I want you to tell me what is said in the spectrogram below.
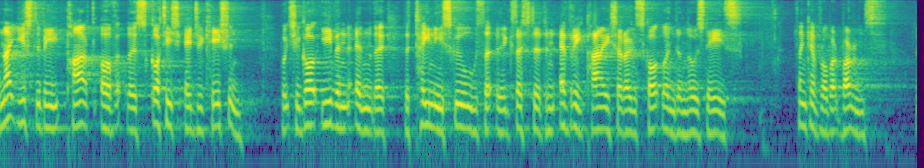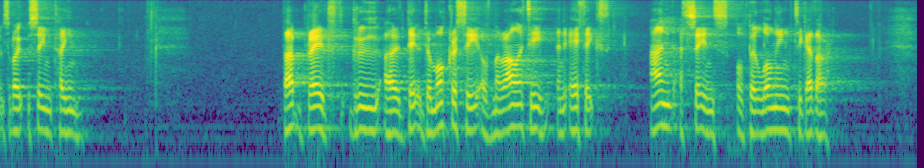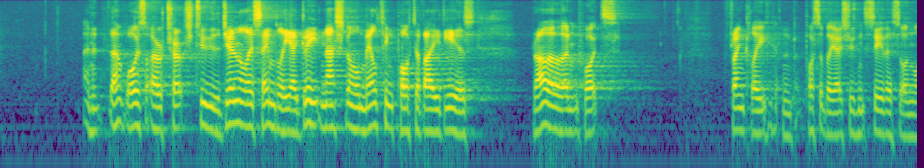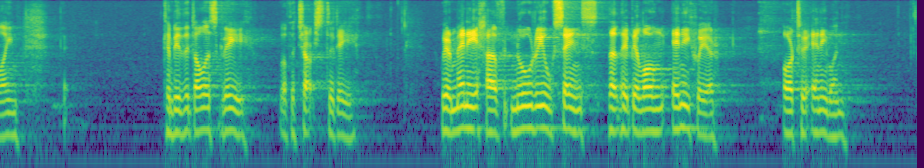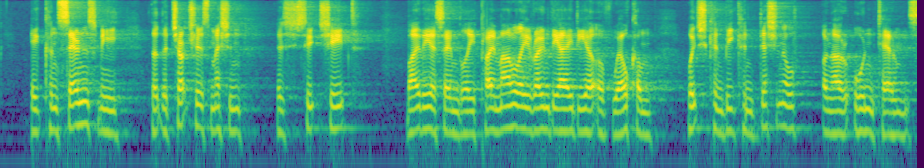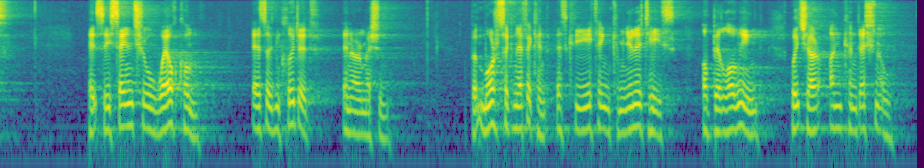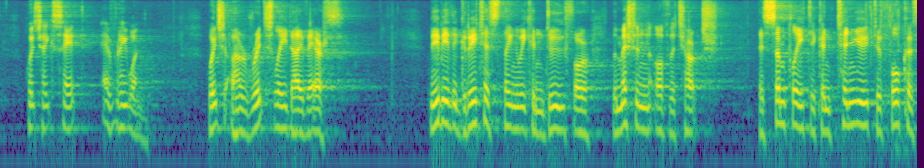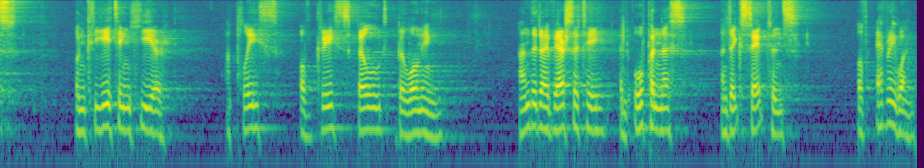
And that used to be part of the Scottish education, which you got even in the, the tiny schools that existed in every parish around Scotland in those days. Think of Robert Burns. It's about the same time. That bread grew a de- democracy of morality and ethics and a sense of belonging together. And that was our church too, the General Assembly, a great national melting pot of ideas, rather than what, frankly, and possibly I shouldn't say this online, can be the dullest grey of the church today, where many have no real sense that they belong anywhere or to anyone. It concerns me that the church's mission is shaped by the assembly primarily around the idea of welcome, which can be conditional on our own terms. Its essential welcome is included in our mission. But more significant is creating communities of belonging which are unconditional, which accept everyone, which are richly diverse. Maybe the greatest thing we can do for the mission of the church is simply to continue to focus on creating here a place of grace filled belonging and the diversity and openness and acceptance of everyone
